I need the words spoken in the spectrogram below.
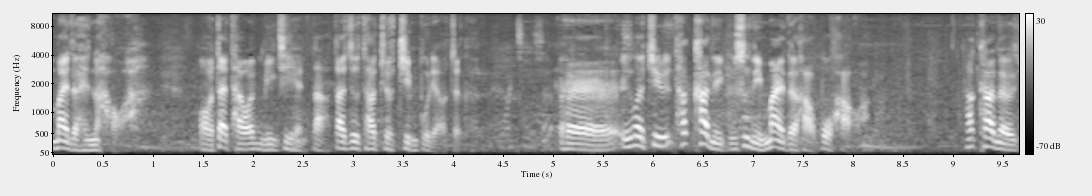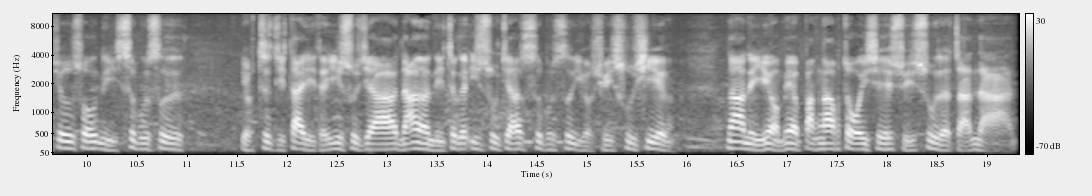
卖的很好啊，哦，在台湾名气很大，但是他就进不了这个。呃，因为就他看你不是你卖的好不好啊，他看的就是说你是不是有自己代理的艺术家，然后你这个艺术家是不是有学术性，那你有没有帮他做一些学术的展览？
